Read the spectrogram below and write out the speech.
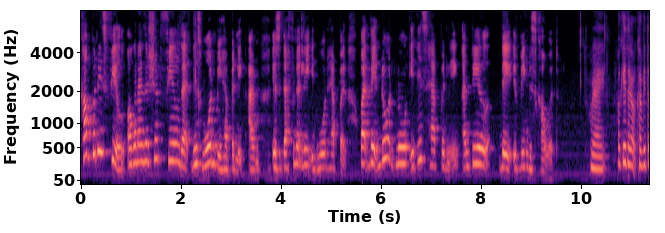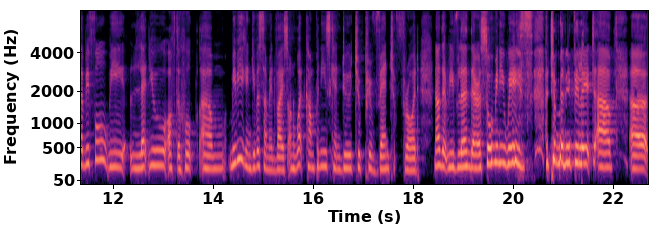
companies feel, organizations feel that this won't be happening. I'm, it's definitely it won't happen, but they don't know it is happening until they is being discovered. Right. Okay, Kavita, before we let you off the hook, um, maybe you can give us some advice on what companies can do to prevent fraud. Now that we've learned there are so many ways to manipulate uh, uh,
